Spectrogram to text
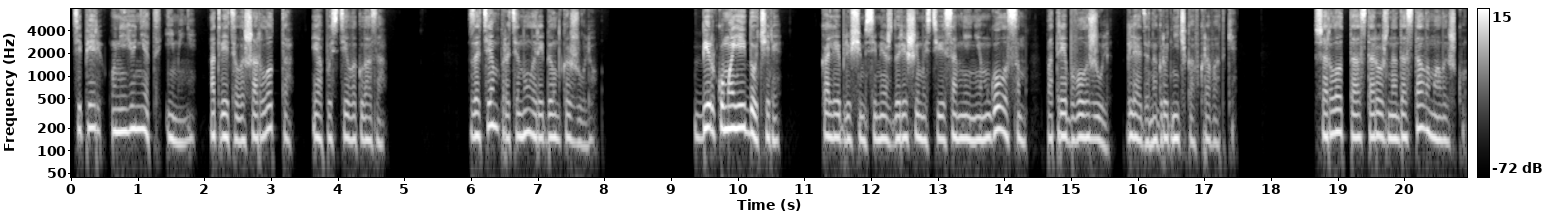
«Теперь у нее нет имени», — ответила Шарлотта и опустила глаза. Затем протянула ребенка Жулю. «Бирку моей дочери», — колеблющимся между решимостью и сомнением голосом потребовал Жуль, глядя на грудничка в кроватке. Шарлотта осторожно достала малышку,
